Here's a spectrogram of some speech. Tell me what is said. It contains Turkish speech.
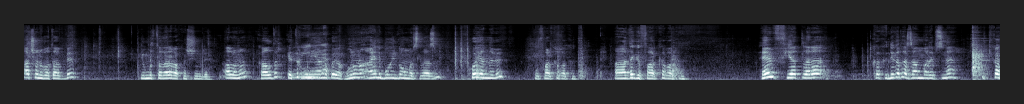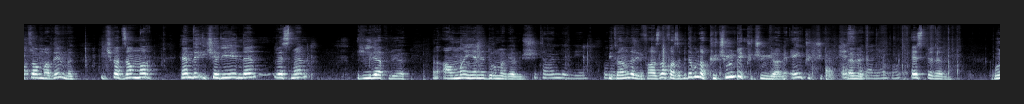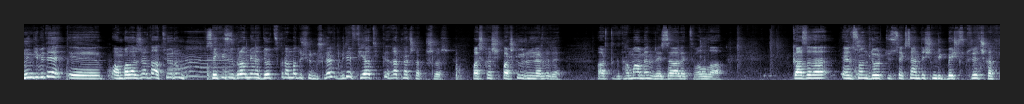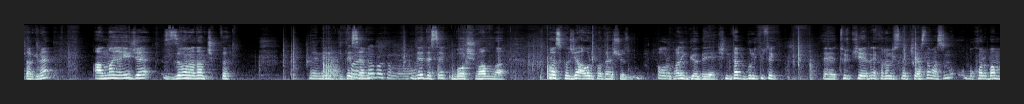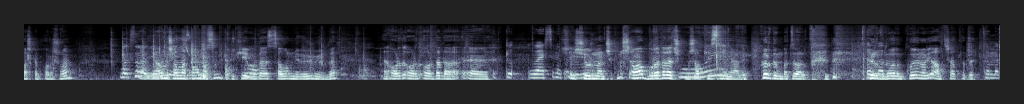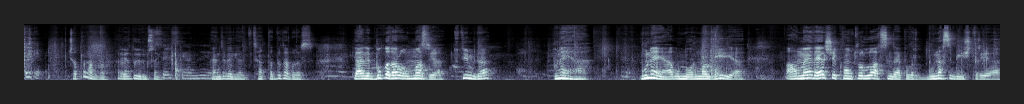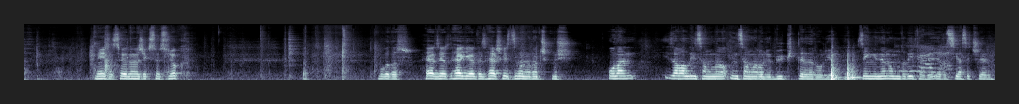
Aç onu Batu abi. bir. Yumurtalara bakın şimdi. Al onu kaldır getir bunun yanına koy. Bak, Bunun aynı boyunda olması lazım. Koy yanına bir. Bu farka bakın. Aradaki farka bakın. Hem fiyatlara ne kadar zam var hepsine? İki kat zam var değil mi? İki kat zam var. Hem de içeriğinden resmen hile yapılıyor. Yani Almanya ne duruma gelmiş. Bir tane de değil. Bu Bir tane de değil fazla fazla. Bir de bunlar küçüğün de küçüğü yani. En küçük. Esmeden ya bu. Espreden. Bunun gibi de e, ambalajlarda atıyorum 800 gram yerine 400 grama düşürmüşler. Bir de fiyat iki katına çıkartmışlar. Başka başka ürünlerde de. Artık tamamen rezalet valla. Gazada en son 480'de şimdi 500 liraya çıkarttılar yine. Almanya iyice zıvanadan çıktı. Yani ne desem ne desek boş valla. Koskoca Avrupa'da yaşıyoruz. Avrupa'nın göbeği. Şimdi tabii bunu kimse e, Türkiye'nin ekonomisine kıyaslamasın. Bu konu bambaşka bir konu şu an. Baksana. Yani yanlış anlaşma olmasın. Türkiye burada savunmuyor, övmüyor da. Yani orada orada orada da e, iş uğrundan çıkmış ama burada da çıkmış o kesin yani. Kırdın Batu abi. Kırdın oğlum. Koyun oraya alt çatladı. Kırmadım ki. Çatlamadı mı? Öyle duydum sanki. Ses geldi ya. Bence de geldi. Çatladı da burası. Yani bu kadar olmaz ya. Tutayım bir daha. Bu ne ya? Bu ne ya? Bu normal değil ya. Almanya'da her şey kontrollü aslında yapılır. Bu nasıl bir iştir ya? Neyse söylenecek söz yok. Bu kadar. Her yerde, her yerde her şey zıvanadan çıkmış. Olan zavallı insanlar, insanlar oluyor, büyük kitleler oluyor. Zenginlerin umurunda değil tabii ya da siyasetçilerin.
